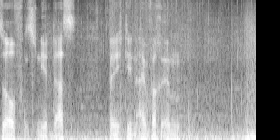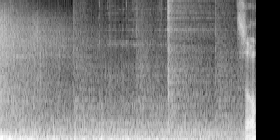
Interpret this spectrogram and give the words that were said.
So funktioniert das. Wenn ich den einfach im... So.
